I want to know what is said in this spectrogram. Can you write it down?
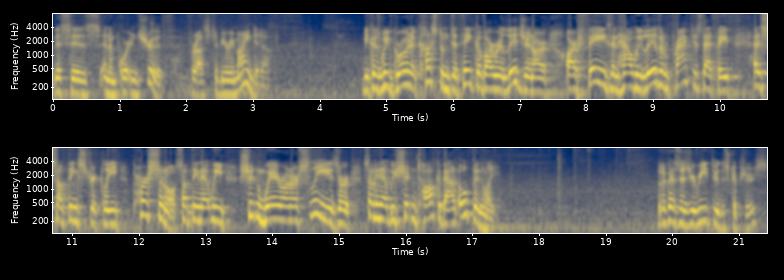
this is an important truth for us to be reminded of. Because we've grown accustomed to think of our religion, our, our faith, and how we live and practice that faith as something strictly personal, something that we shouldn't wear on our sleeves, or something that we shouldn't talk about openly. But of course, as you read through the scriptures,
